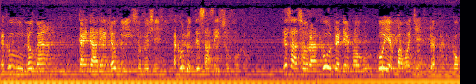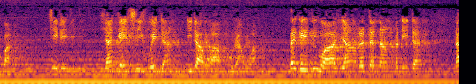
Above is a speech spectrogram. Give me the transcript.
တခုလုပ်ကန်းကင်တာတွေလုပ်ပြီဆိုလို့ရှိရင်အခုလိုသစ္စာလေးဆိုဖို့လို့သစ္စာဆိုတာကိုယ့်အတွက်တည်းမဟုတ်ဘူးကိုယ့်ရဲ့ပတ်ဝန်းကျင်အတွက်ပါအကုန်ပါကြည့်လေယံကိစီဝိတံဣဒဝါပုရံဝါတက္ကေတုဝါယံရတနံပဏိတံနာ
